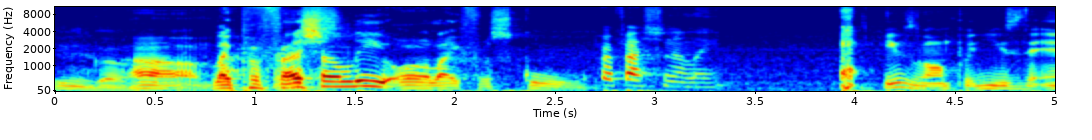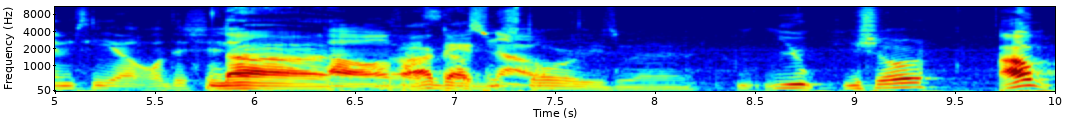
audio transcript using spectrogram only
You can go. Um, like professionally or like for school? Professionally. He was gonna put use the MTL audition. Nah, Oh, nah, I I got some no. stories, man. you, You sure? I'll,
